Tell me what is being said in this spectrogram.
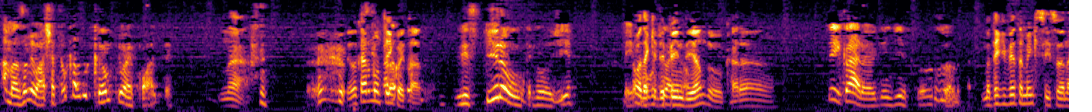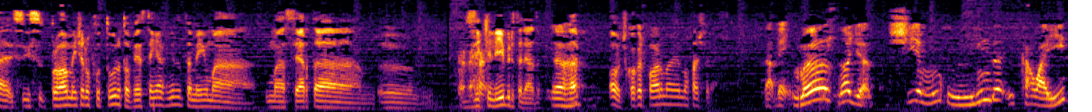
Ah, mas eu acho até o cara do campo tem um iPod, velho. Não. O cara não tem, coitado. Respiram tecnologia. Bem, Não, mas é que vamos continuar, dependendo, o cara. então. Sim, claro, eu entendi. Tô zoando, cara. Mas tem que ver também que se isso, né, se isso provavelmente no futuro talvez tenha vindo também uma, uma certa hum, desequilíbrio, tá ligado? Aham. Oh, de qualquer forma, não faz diferença. Tá bem, mas não adianta. Xi é muito linda e kawaii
